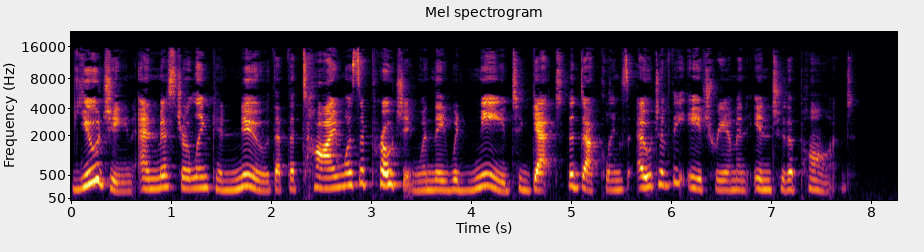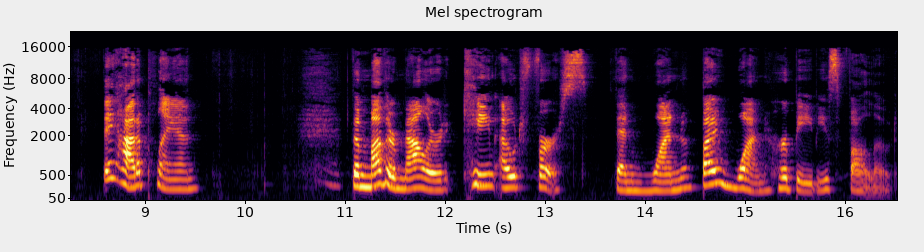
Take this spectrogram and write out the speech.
Eugene and Mr. Lincoln knew that the time was approaching when they would need to get the ducklings out of the atrium and into the pond. They had a plan. The mother mallard came out first, then one by one her babies followed.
